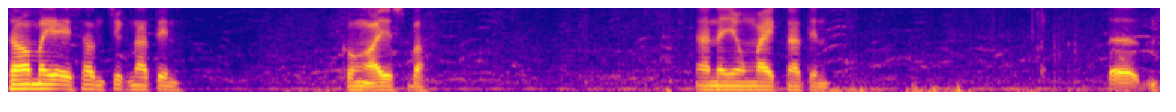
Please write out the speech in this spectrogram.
Sa mamaya i-sound check natin kung ayos ba. Ano yung mic natin. Um,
